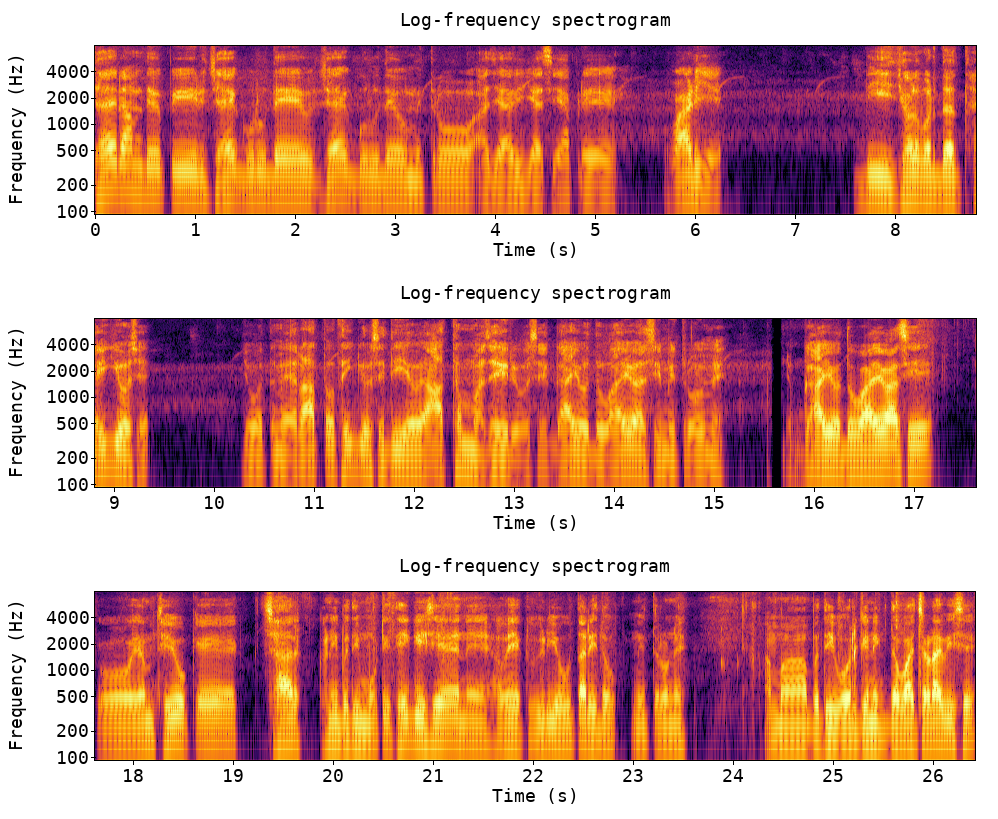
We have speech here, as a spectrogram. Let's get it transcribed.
જય રામદેવ પીર, જય ગુરુદેવ જય ગુરુદેવ મિત્રો. આજે આવી ગયા છીએ આપણે વાડીએ. દી જળવર્ધન થઈ ગયો છે. જો તમે રાતો થઈ ગયો છે, દી હવે આથમમાં જઈ રહ્યો છે. ગાયો દોવા આવ્યા છીએ મિત્રો અમે. ગાયો દોવા આવ્યા છીએ, તો એમ થયું કે ઝાર ઘણી બધી મોટી થઈ ગઈ છે અને હવે એક વીડિયો ઉતારી દઉં મિત્રોને. આમાં બધી ઓર્ગેનિક દવા ચડાવી છે,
